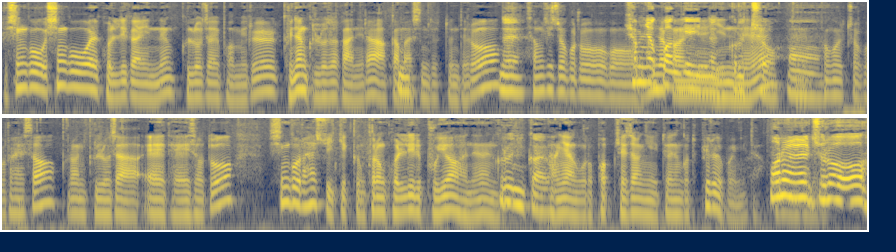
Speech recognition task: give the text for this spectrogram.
그 신고 신고의 권리가 있는 근로자의 범위를 그냥 근로자가 아니라 아까 음. 말씀드렸던 대로 네. 상시적으로 뭐 협력 관계에 있는, 있는 그렇죠. 네, 어. 포괄적으로 해서 그런 근로자에 대해서도 신고를 할 수 있게끔 그런 권리를 부여하는 그러니까요. 방향으로 법 개정이 되는 것도 필요해 보입니다. 오늘 주로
